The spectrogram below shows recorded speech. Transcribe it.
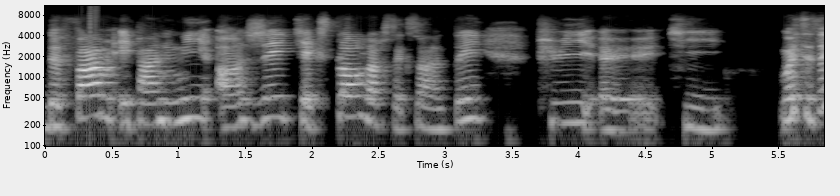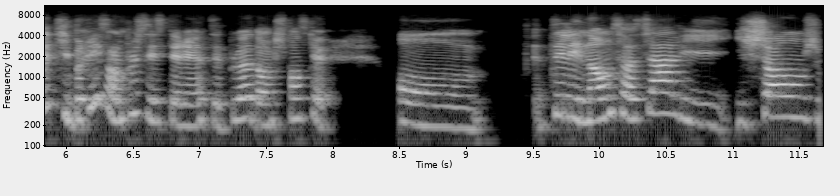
de femmes épanouies, âgées, qui explorent leur sexualité, puis qui... Ouais, c'est ça qui brise un peu ces stéréotypes-là. Donc, je pense que on, sais, les normes sociales, ils, changent.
